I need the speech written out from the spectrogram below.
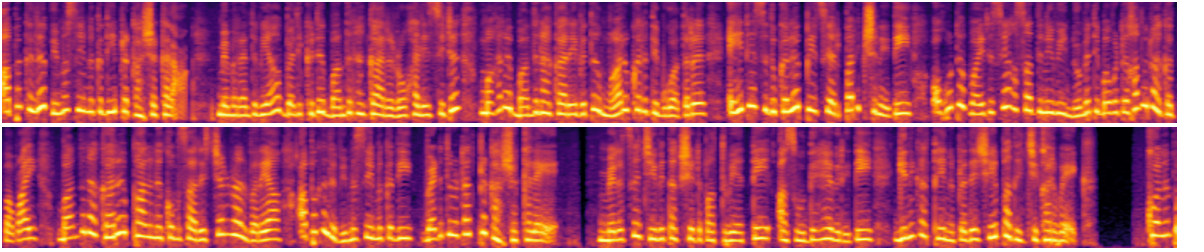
අප කළ විමසීමකදී ප්‍රකාශ කළා. මෙම රැඳවියා වැලිකඩ බන්ධනාකාර රෝහලේ සිට මහර බන්ධනාකාරය වෙත මාරු කර තිබූ අතර එහිදී සිදු කළ PCR පරීක්ෂණයේදී ඔහුට වෛරසය ආසාදනය වී නොමැති බවට හඳුනාගත් බවයි බන්ධනාකාර පාලන කොමසාරිස් ජෙනරල්වරයා අප කළ විමසීමකදී වැඩිදුරටත් ප්‍රකාශ කළේ. මෙලෙස ජීවිතක්ෂයට පත්ව ඇත්තේ අසූ දෙහැවිරිති ගිනිගත්තේන ප්‍රදේශයේ පදිංචිකරුවෙක්. කොළඹ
